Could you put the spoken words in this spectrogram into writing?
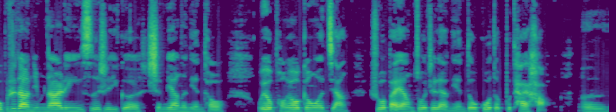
我不知道你们的二零一四是一个什么样的年头。我有朋友跟我讲说，白羊座这两年都过得不太好，嗯，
